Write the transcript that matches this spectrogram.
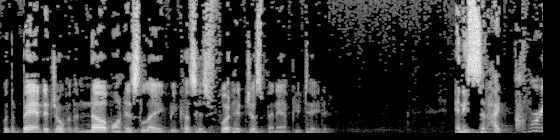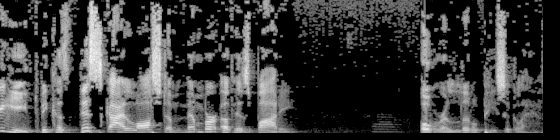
with a bandage over the nub on his leg because his foot had just been amputated. And he said, I grieved because this guy lost a member of his body over a little piece of glass.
